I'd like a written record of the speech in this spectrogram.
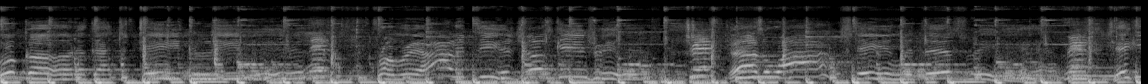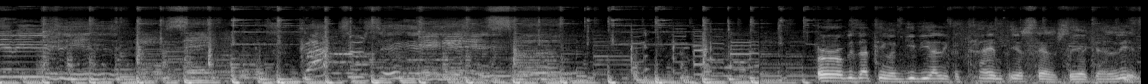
Oh God, I got to take a leave. From reality, I just can't drift. As a while staying with this real. Take it easy. Got to take it. Herb is a thing that give you a little time for yourself so you can live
